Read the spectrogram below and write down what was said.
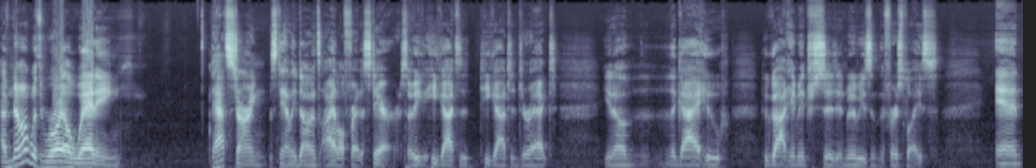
I've known with Royal Wedding, that's starring Stanley Donen's idol Fred Astaire. So he, he got to he got to direct, you know, the, guy who who got him interested in movies in the first place. And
